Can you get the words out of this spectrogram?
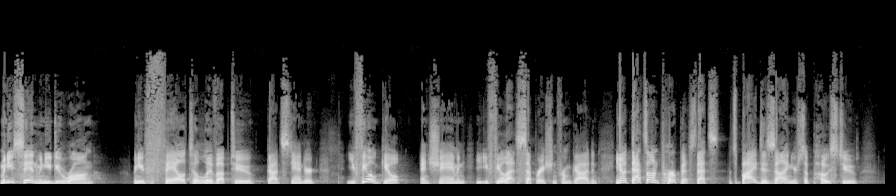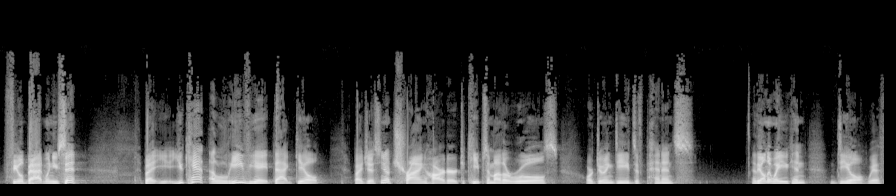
When you sin, when you do wrong, when you fail to live up to God's standard, you feel guilt and shame and you feel that separation from God. And you know what? That's on purpose. That's, that's by design. You're supposed to feel bad when you sin. But you can't alleviate that guilt by just, you know, trying harder to keep some other rules or doing deeds of penance. And the only way you can deal with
